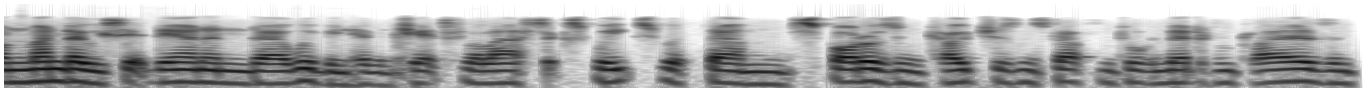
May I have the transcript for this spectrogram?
on Monday we sat down and uh, we've been having chats for the last six weeks with um, spotters and coaches and stuff and talking about different players and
